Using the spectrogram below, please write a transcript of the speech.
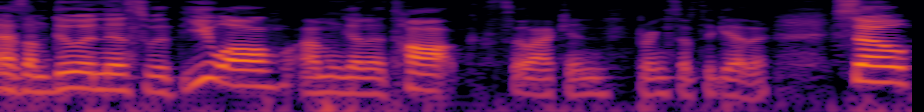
as I'm doing this with you all, I'm gonna talk so I can bring stuff together. So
